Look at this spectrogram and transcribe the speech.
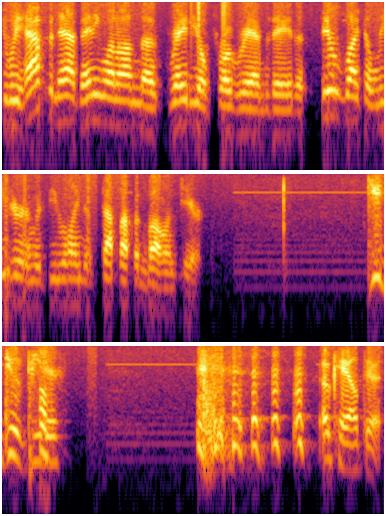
Do we happen to have anyone on the radio program today that feels like a leader and would be willing to step up and volunteer? you do it, Peter. okay, I'll do it.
